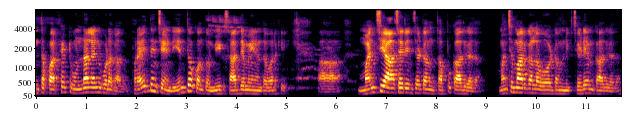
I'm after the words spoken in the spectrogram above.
ఇంత పర్ఫెక్ట్ ఉండాలని కూడా కాదు ప్రయత్నం చేయండి ఎంతో కొంత మీకు సాధ్యమైనంత వరకు. మంచి ఆచరించటం తప్పు కాదు కదా. మంచి మార్గంలో పోవటం నీకు చెడేం కాదు కదా.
